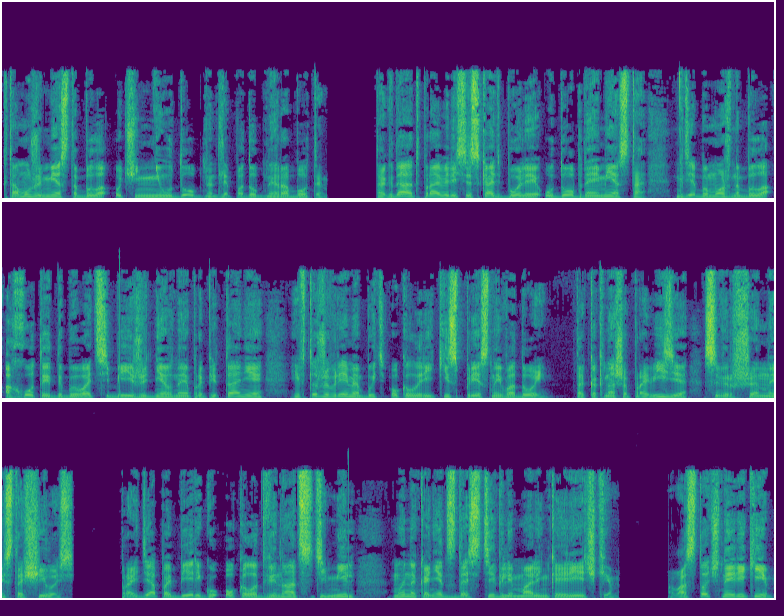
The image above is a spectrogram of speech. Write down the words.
К тому же место было очень неудобно для подобной работы. Тогда отправились искать более удобное место, где бы можно было охотой добывать себе ежедневное пропитание и в то же время быть около реки с пресной водой, так как наша провизия совершенно истощилась. Пройдя по берегу около 12 миль, мы, наконец, достигли маленькой речки. «Восточной реки»,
